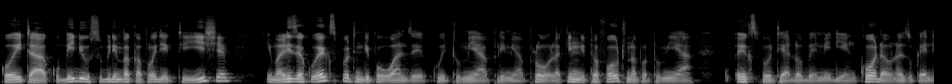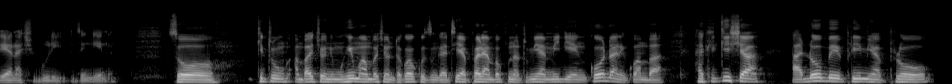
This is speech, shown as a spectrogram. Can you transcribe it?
Kwa hiyo itakubidi usubiri mpaka project iishe imalize kuexport ndipo uanze kuitumia Premiere Pro, lakini ni tofauti unapotumia kuexport Adobe Media Encoder, unaweza ukaendelea na shughuli zingine. So kitu ambacho ni muhimu ambacho natakiwa kuzingatia pale ambapo unatumia Media Encoder ni kwamba hakikisha Adobe Premiere Pro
